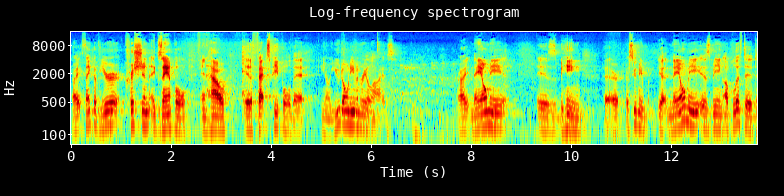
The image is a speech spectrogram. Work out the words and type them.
right? Think of your Christian example and how it affects people that you know you don't even realize. Right? Naomi is being, or, excuse me, yeah, Naomi is being uplifted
